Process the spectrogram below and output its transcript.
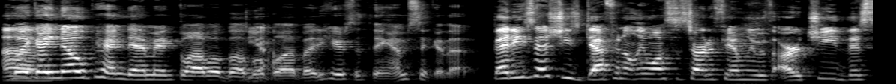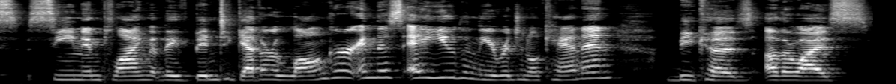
like, Um, I know pandemic, blah, blah, blah, blah, yeah. blah, but here's the thing I'm sick of that. Betty says she's definitely wants to start a family with Archie. This scene implying that they've been together longer in this AU than the original canon, because otherwise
